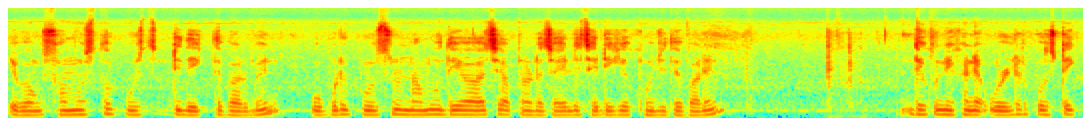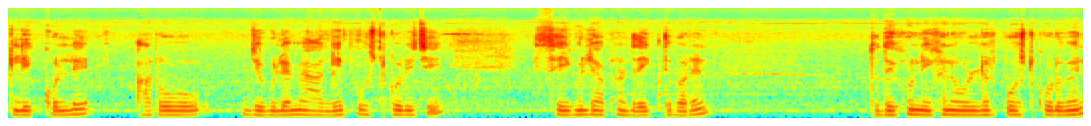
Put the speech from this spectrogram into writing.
এবং সমস্ত পোস্টটি দেখতে পারবেন। উপরে প্রশ্ন নামও দেওয়া আছে, আপনারা চাইলে সেটিকে খুঁজতে পারেন। দেখুন, এখানে ওল্ডার পোস্টে ক্লিক করলে আরও যেগুলি আমি আগে পোস্ট করেছি, সেইগুলি আপনারা দেখতে পারেন। তো দেখুন, এখানে ওল্ডার পোস্ট করবেন।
